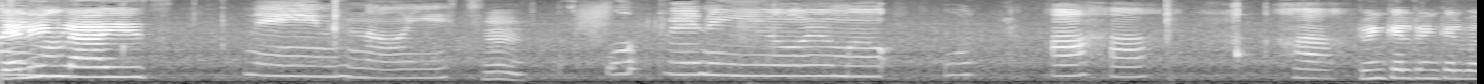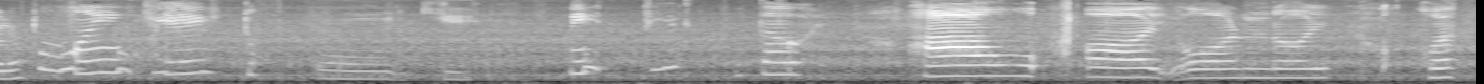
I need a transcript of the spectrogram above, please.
telling lies. 네나이 twinkle twinkle বলো twinkle twinkle. How I wonder what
